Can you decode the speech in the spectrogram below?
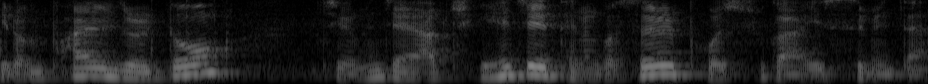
이런 파일들도 지금 현재 압축이 해제되는 것을 볼 수가 있습니다.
